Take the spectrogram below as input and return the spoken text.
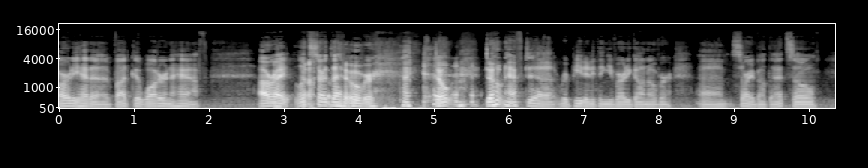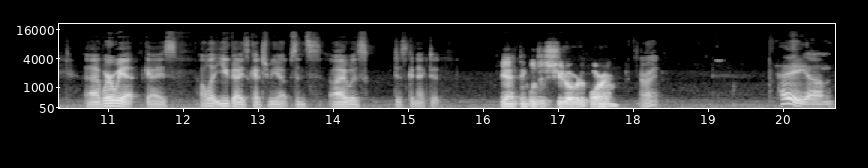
already had a vodka water and a half. All right, let's start that over. don't don't have to uh, repeat anything you've already gone over. Um, sorry about that. So, uh, where are we at, guys? I'll let you guys catch me up since I was disconnected. Yeah, I think we'll just shoot over to Poring. All right. Hey, um,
